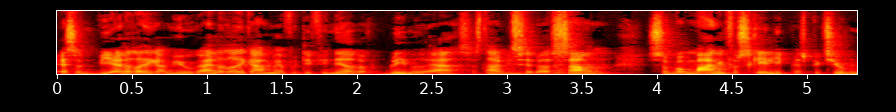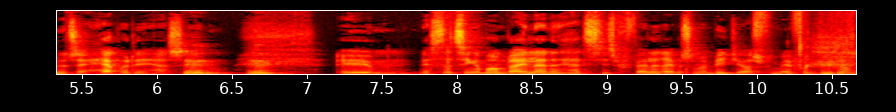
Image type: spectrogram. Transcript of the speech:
altså, vi er, allerede i gang, vi er jo allerede i gang med at få defineret, hvad problemet er, så snart vi sætter os sammen. Så hvor mange forskellige perspektiver vi er nødt til at have på det her, så mm, mm. Øhm, jeg sidder og tænker mig, om der er et eller andet her til sidst på falderæbet, som er vigtigt også for med for lytteren.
